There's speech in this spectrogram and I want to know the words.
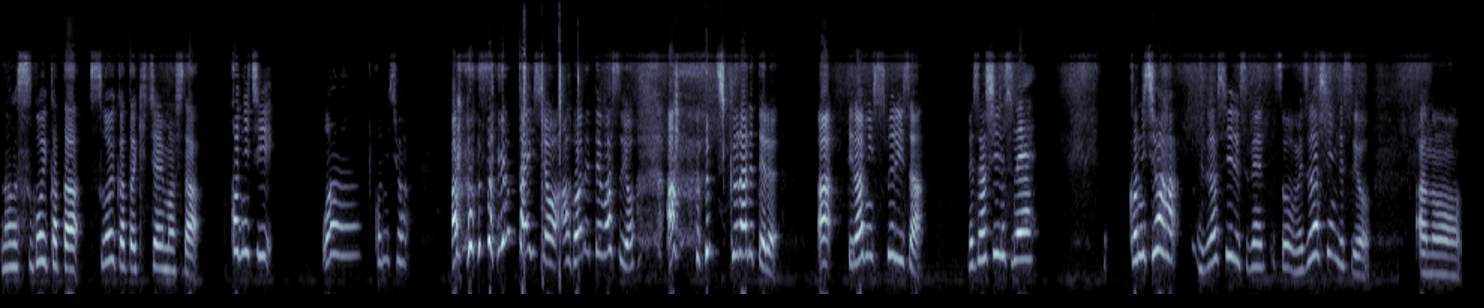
なんかすごい方、すごい方来ちゃいました。こんにちは。こんにちは。アラオさが大将、暴れてますよ。あ、チクられてる。あ、ティラミスプリーさん。珍しいですね。こんにちは。珍しいですね。そう、珍しいんですよ。あの、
